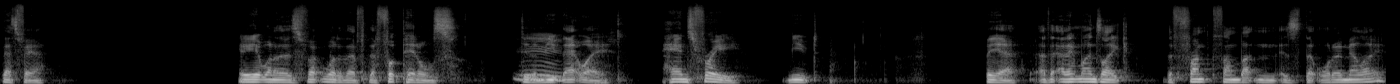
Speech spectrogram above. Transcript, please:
that's fair. You get one of those. What are the the foot pedals? Do the mute Mm. that way, hands free, mute. But yeah, I, th- I think mine's like the front thumb button is the auto melee, and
